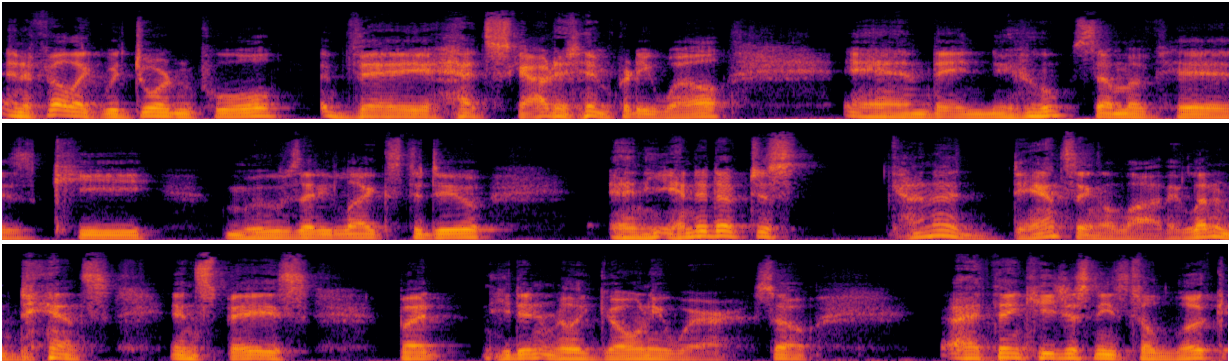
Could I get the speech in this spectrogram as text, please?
And it felt like with Jordan Poole, they had scouted him pretty well and they knew some of his key moves that he likes to do and he ended up just kind of dancing a lot. They let him dance in space, but he didn't really go anywhere. So I think he just needs to look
